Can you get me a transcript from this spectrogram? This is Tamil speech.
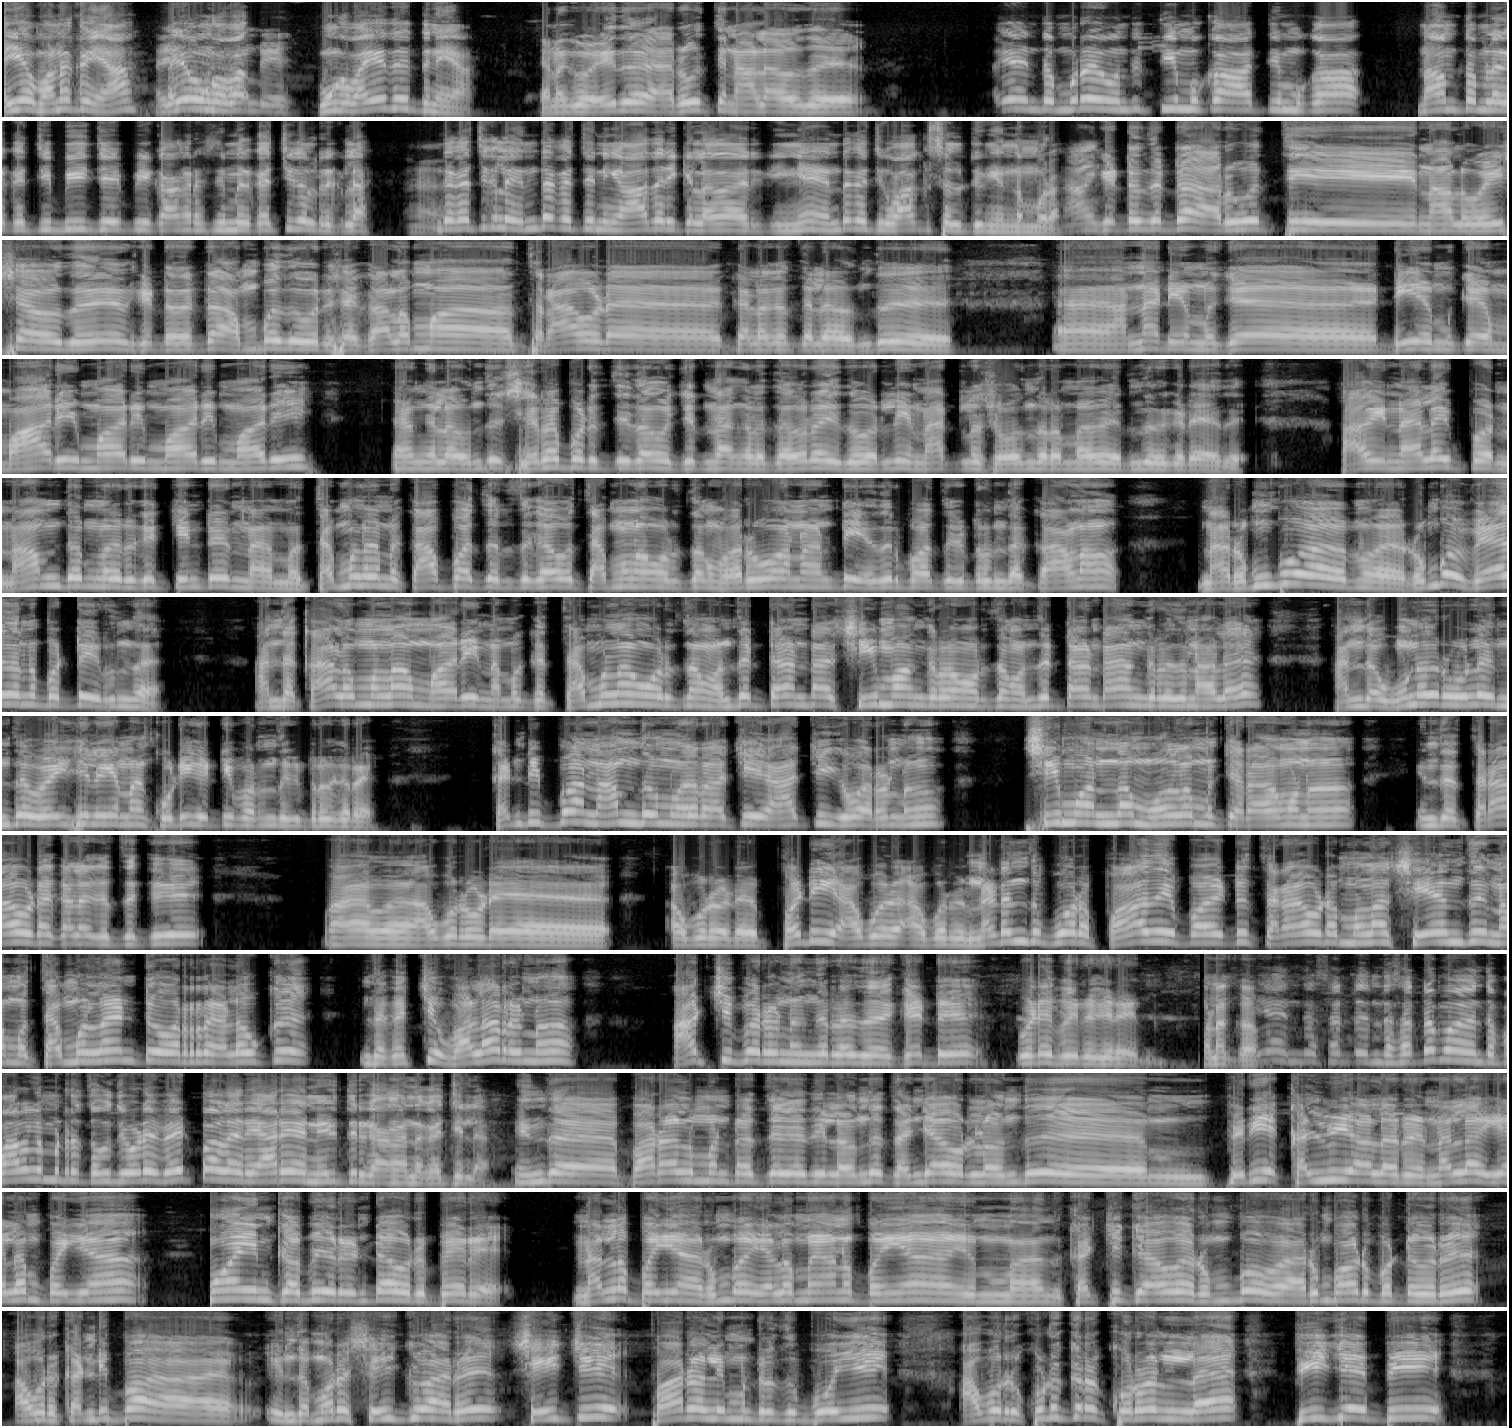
ஐயா வணக்கம்யா. ஐயா உங்க வ- உங்க வயது எத்தனையா? எனக்கு வயது அறுபத்தி நாலாவது ஐயா இந்த முறை வந்து திமுக அதிமுக நாம் தமிழர் கட்சி பிஜேபி காங்கிரஸ் இந்த மாதிரி கட்சிகள் இருக்குல்ல? இந்த கட்சிகளை எந்த கட்சி நீங்க ஆதரிக்கலதா இருக்கீங்க? எந்த கட்சிக்கு வாக்கு செலுத்துவீங்க இந்த முறை? நான் கிட்டத்தட்ட அறுபத்தி நாலு வயசாகுது கிட்டத்தட்ட ஐம்பது வருஷ காலமாக திராவிட கழகத்தில் வந்து அண்ணாடிஎம்கே டிஎம்கே மாறி மாறி மாறி மாறி எங்களை வந்து சிறப்படுத்தி தான் வச்சுருந்தாங்களே தவிர இதுவரையிலும் நாட்டில் சுதந்திரமாகவே இருந்தது கிடையாது. ஆகையினால இப்போ நாம் தமிழர் கட்சின்ட்டு நம்ம தமிழனை காப்பாற்றுறதுக்காக தமிழன் ஒருத்தன் வருவானான்ட்டு எதிர்பார்த்துக்கிட்டு இருந்த காலம் நான் ரொம்ப ரொம்ப வேதனைப்பட்டு இருந்தேன். அந்த காலமெல்லாம் மாறி நமக்கு தமிழன் ஒருத்தன் வந்துட்டான்டா சீமாங்கிறவன் ஒருத்தன் வந்துட்டான்டாங்கிறதுனால அந்த உணர்வில் இந்த வயசுலேயே நான் கொடி கட்டி பறந்துக்கிட்டு இருக்கிறேன். கண்டிப்பாக நாம் தமிழர் ஆட்சி ஆட்சிக்கு வரணும். சீமான் தான் முதலமைச்சர் ஆகணும். இந்த திராவிட கழகத்துக்கு அவருடைய அவரோட படி அவர் அவர் நடந்து போகிற பாதையை பார்த்துட்டு திராவிடமெல்லாம் சேர்ந்து நம்ம தமிழன்ட்டு வர்ற அளவுக்கு இந்த கட்சி வளரணும் ஆட்சி பெறணுங்கிறத கேட்டு விடைபெறுகிறேன். வணக்கம். இந்த சட்ட இந்த சட்டம இந்த பாராளுமன்ற தொகுதியோட வேட்பாளர் யாரையா நிறுத்திருக்காங்க அந்த கட்சியில? இந்த பாராளுமன்ற தொகுதியில் வந்து தஞ்சாவூரில் வந்து பெரிய கல்வியாளர் நல்ல இளம் பையன் மோயின் கபீர்ன்ட்டு அவர் பேர். நல்ல பையன் ரொம்ப இளமையான பையன் அந்த கட்சிக்காக ரொம்ப அரும்பாடுபட்டவர். அவர் கண்டிப்பாக இந்த முறை செய்க்குவார் செய்ச்சு பாராளுமன்றத்துக்கு போய் அவர் கொடுக்குற குரலில் பிஜேபி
